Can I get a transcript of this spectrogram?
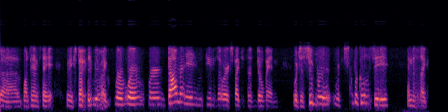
uh, Montana State. We expected we like we're we're we're dominating the teams that we're expected to, to win, which is super which is super cool to see. And just like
